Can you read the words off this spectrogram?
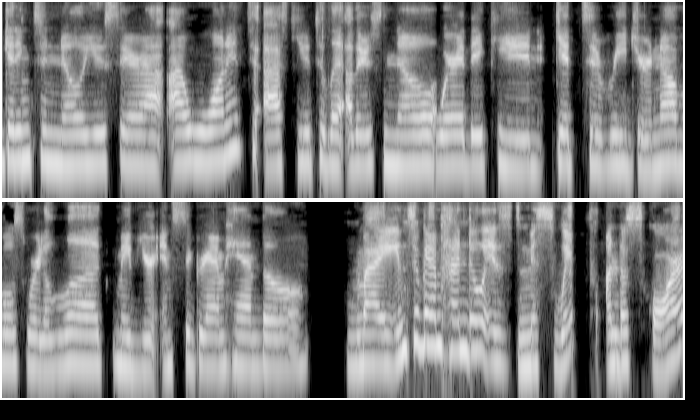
getting to know you, Sarah. I wanted to ask you to let others know where they can get to read your novels, where to look, maybe your Instagram handle. My Instagram handle is Miss Whip underscore.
